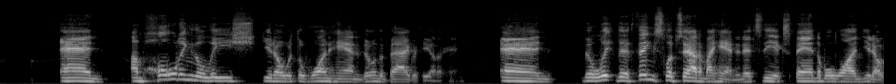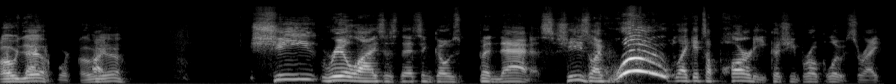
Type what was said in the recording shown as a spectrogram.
and I'm holding the leash, you know, with the one hand and doing the bag with the other hand. And the le- the thing slips out of my hand, and it's the expandable one. You know. Oh, yeah. Oh All right. yeah. She realizes this and goes bananas. She's like, "Woo!" Like it's a party because she broke loose, right?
